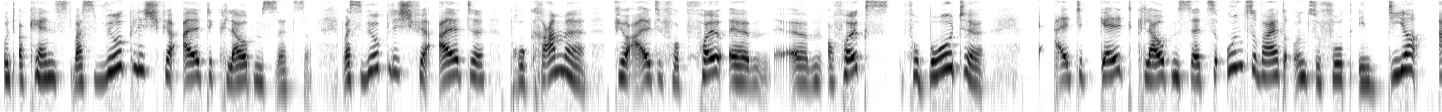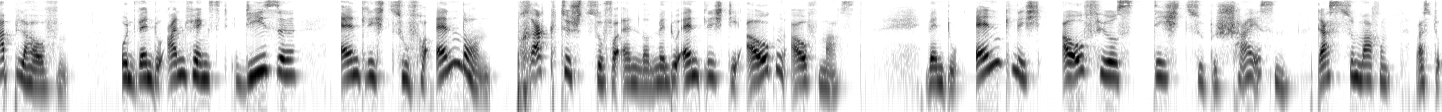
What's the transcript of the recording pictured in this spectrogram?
und erkennst, was wirklich für alte Glaubenssätze, was wirklich für alte Programme, für alte Verfol ähm, ähm, Erfolgsverbote, alte Geldglaubenssätze und so weiter und so fort in dir ablaufen. Und wenn du anfängst, diese endlich zu verändern, praktisch zu verändern, wenn du endlich die Augen aufmachst, wenn du endlich aufhörst, dich zu bescheißen, das zu machen, was du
